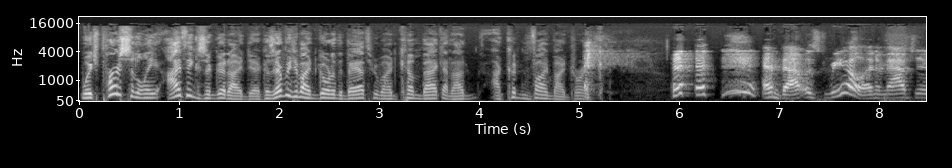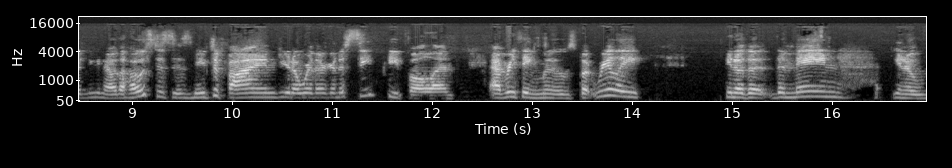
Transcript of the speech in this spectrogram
which personally I think is a good idea because every time I'd go to the bathroom, I'd come back and I I couldn't find my drink. and that was real. And imagine, you know, the hostesses need to find, you know, where they're going to seat people and everything moves. But really, you know, the the main, you know,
